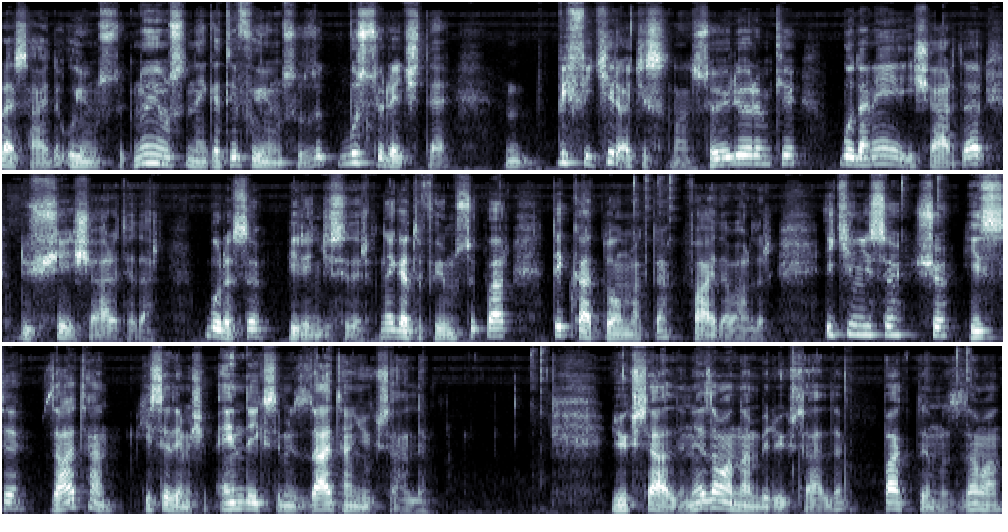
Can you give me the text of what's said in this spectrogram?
RSI'de uyumsuzluk. Ne uyumsuz? Negatif uyumsuzluk. Bu süreçte bir fikir açısından söylüyorum ki bu da neye işaret eder? Düşüşe işaret eder. Burası birincisidir. Negatif uyumsuzluk var. Dikkatli olmakta fayda vardır. İkincisi şu hisse zaten hisse demişim endeksimiz zaten yükseldi. Yükseldi. Ne zamandan beri yükseldi? Baktığımız zaman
